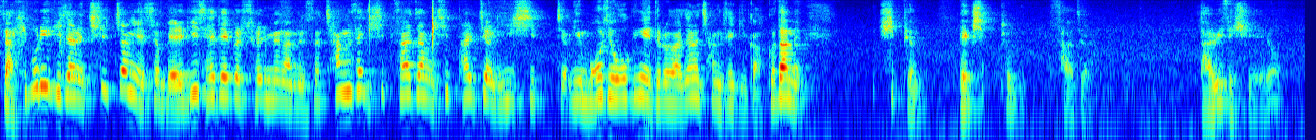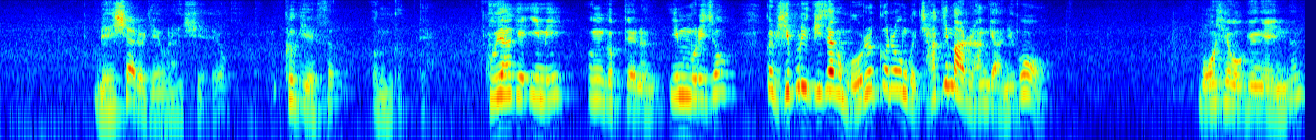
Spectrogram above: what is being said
자, 히브리 기자는 7장에서 멜기세덱을 설명하면서 창세기 14장 18절 20절 이 모세 오경에 들어가잖아 창세기가. 그 다음에 시편 110편 4절 다윗의 시예요. 메시아를 예언한 시예요. 거기에서 언급돼. 구약에 이미 언급되는 인물이죠. 그럼 히브리 기자가 뭐를 끌어온 거예요? 자기 말을 한 게 아니고 모세오경에 있는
